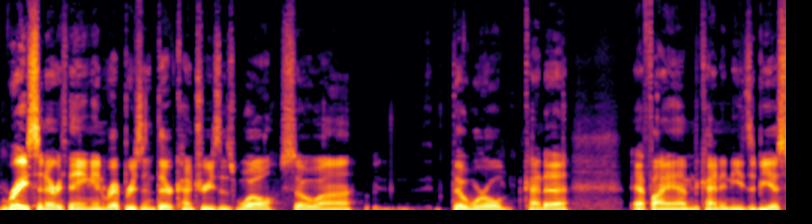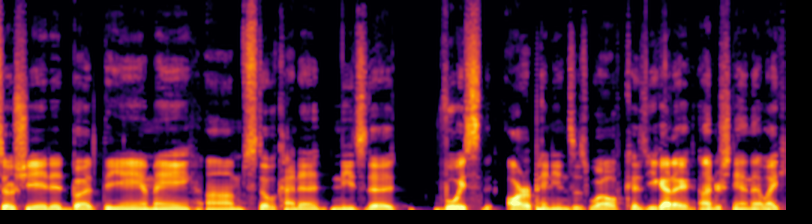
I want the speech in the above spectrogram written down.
race and everything and represent their countries as well. So uh, the world kind of FIM kind of needs to be associated, but the AMA um, still kind of needs to voice our opinions as well because you got to understand that like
